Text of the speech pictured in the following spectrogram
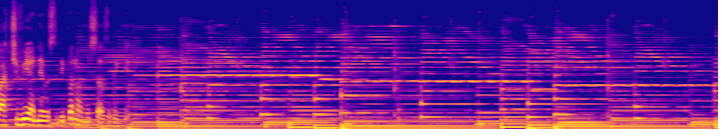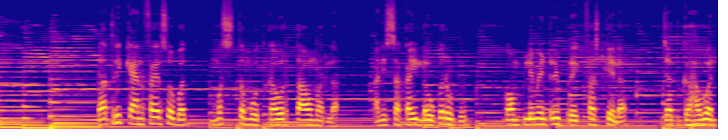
पाचवी अॅनिव्हर्सरी पण आम्ही साजरी केली. रात्री कॅनफायर सोबत मस्त मोदकावर ताव मारला आणि सकाळी लवकर उठून कॉम्प्लिमेंटरी ब्रेकफास्ट केला ज्यात घावन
